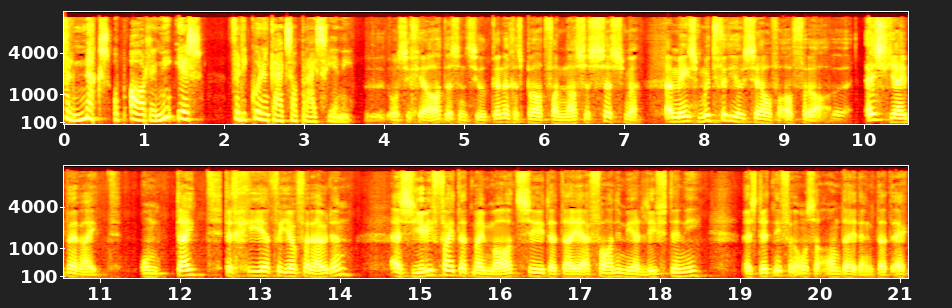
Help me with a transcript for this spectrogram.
vir niks op aarde nie eers vir die koninkryk sal prysgee nie. Ons psigiaters en sielkundiges praat van narcissisme. 'n Mens moet vir jouself afvra, is jy bereid om tyd te gee vir jou verhouding? Is hierdie feit dat my maat sê dat hy ervaar nie meer liefde nie, is dit nie vir ons 'n aanduiding dat ek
